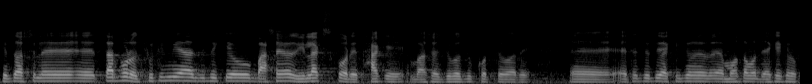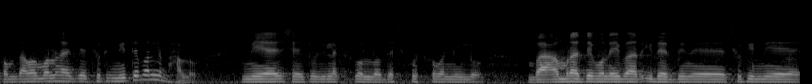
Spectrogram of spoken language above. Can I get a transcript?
কিন্তু আসলে তারপরও ছুটি নিয়ে যদি কেউ বাসায় রিল্যাক্স করে, থাকে, বাসায় যোগাযোগ করতে পারে এটা যদি এক একজনের মতামত এক এক রকম, তো আমার মনে হয় যে ছুটি নিতে পারলে ভালো। নিয়ে সে একটু রিল্যাক্স করল, দেশে খোঁজখবর নিল। বা আমরা যেমন এইবার ঈদের দিনে ছুটি নিয়ে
